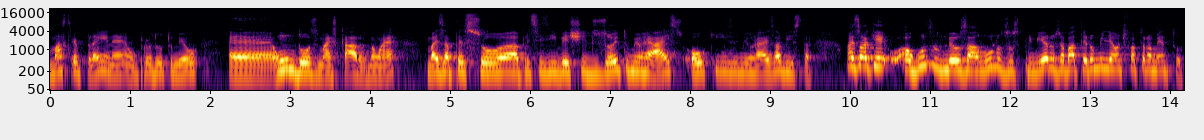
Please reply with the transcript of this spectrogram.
Masterplan, né, é um produto meu, é um dos mais caros, não é? Mas a pessoa precisa investir 18 mil reais ou 15 mil reais à vista. Mas só que alguns dos meus alunos, os primeiros, já bateram um milhão de faturamento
